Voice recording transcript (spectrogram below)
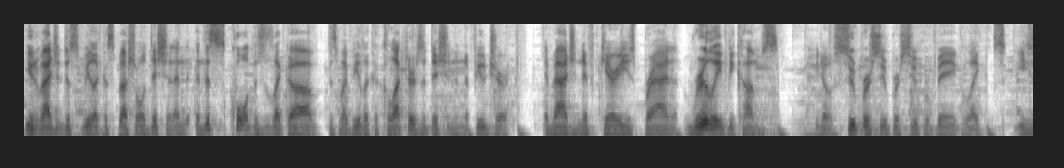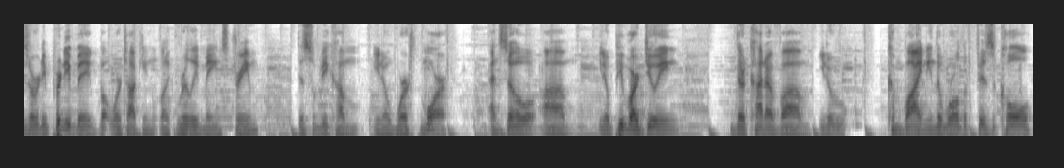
can imagine this would be like a special edition, and, and this is cool. This is like a this might be like a collector's edition in the future. Imagine if Gary's brand really becomes you know super super super big. Like he's already pretty big, but we're talking like really mainstream. This will become you know worth more. And so um, you know people are doing they're kind of um, you know combining the world of physical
